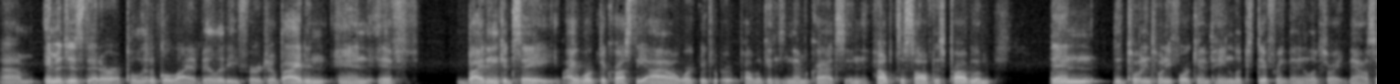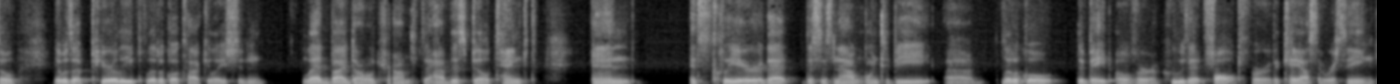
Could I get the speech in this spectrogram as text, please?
um, images that are a political liability for Joe Biden. And if Biden could say, I worked across the aisle, worked with Republicans and Democrats, and helped to solve this problem, then the 2024 campaign looks different than it looks right now. So it was a purely political calculation led by Donald Trump to have this bill tanked. And it's clear that this is now going to be a political debate over who's at fault for the chaos that we're seeing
